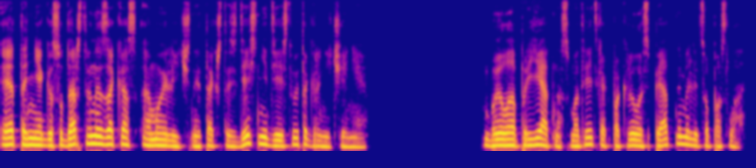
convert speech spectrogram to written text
Это не государственный заказ, а мой личный, так что здесь не действуют ограничения. Было приятно смотреть, как покрылось пятнами лицо посла.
